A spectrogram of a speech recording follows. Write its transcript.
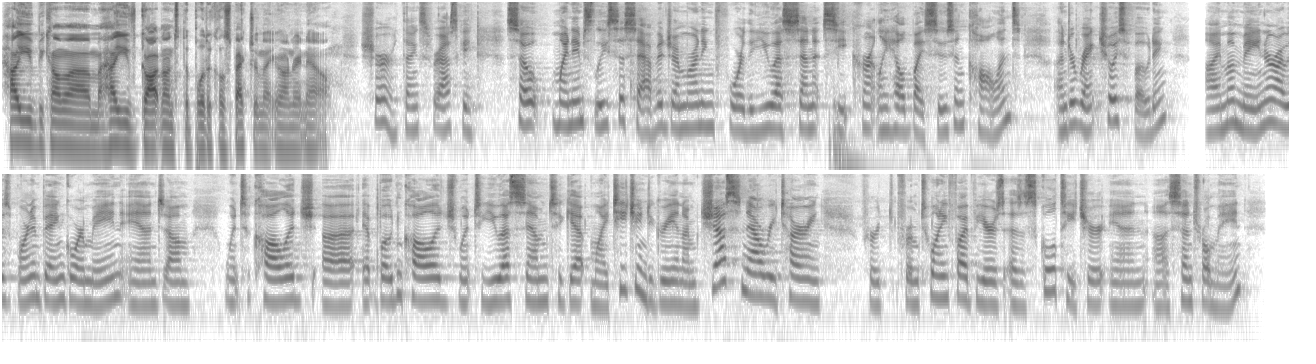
how you've become, um, how you've gotten onto the political spectrum that you're on right now. Sure, thanks for asking. So, my name's Lisa Savage. I'm running for the U.S. Senate seat currently held by Susan Collins under ranked choice voting. I'm a Mainer. I was born in Bangor, Maine, and um, went to college uh, at Bowdoin College, went to USM to get my teaching degree, and I'm just now retiring for, from 25 years as a school teacher in uh, central Maine.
